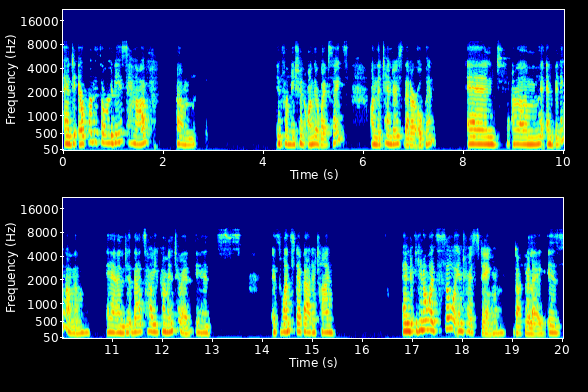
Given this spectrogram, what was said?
And airport authorities have um, information on their websites on the tenders that are open and um, and bidding on them. And that's how you come into it. It's it's one step at a time. And you know what's so interesting, Dr. Legge, is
